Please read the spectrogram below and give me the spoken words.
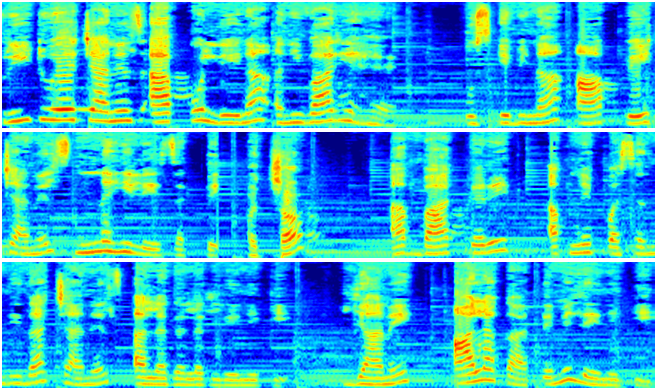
फ्री टू एयर चैनल्स आपको लेना अनिवार्य है। उसके बिना आप पे चैनल्स नहीं ले सकते। अच्छा अब बात करें अपने पसंदीदा चैनल्स अलग अलग लेने की, यानी आला काटे में लेने की।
